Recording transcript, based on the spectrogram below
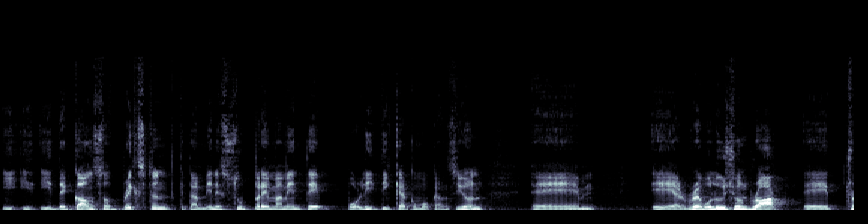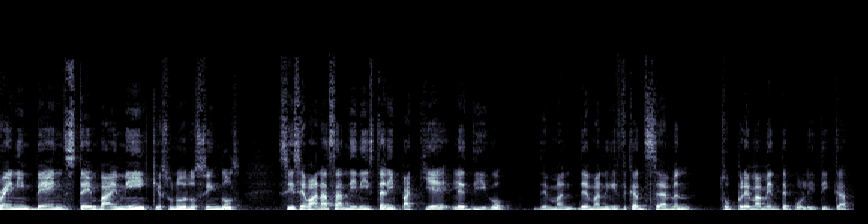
Y, The Guns of Brixton, que también es supremamente política como canción. Eh, eh, Revolution Rock, eh, Training Band, Stand By Me, que es uno de los singles. Si se van a Sandinista, ni pa' qué les digo. The, Magnificent Seven, supremamente política,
